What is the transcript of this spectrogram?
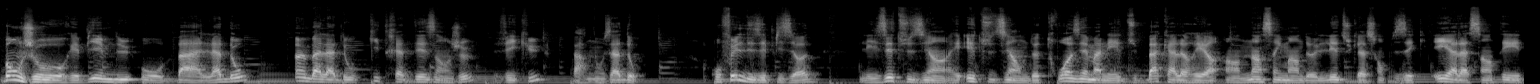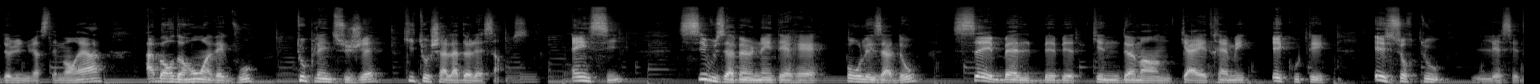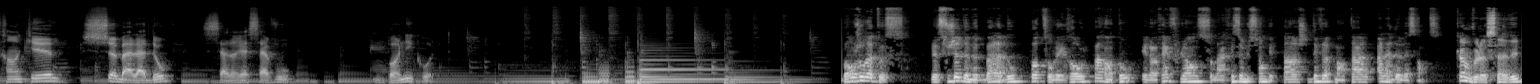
Bonjour et bienvenue au Balado, un balado qui traite des enjeux vécus par nos ados. Au fil des épisodes, les étudiants et étudiantes de troisième année du baccalauréat en enseignement de l'éducation physique et à la santé de l'Université Montréal aborderont avec vous tout plein de sujets qui touchent à l'adolescence. Ainsi, si vous avez un intérêt pour les ados, ces belles bébites qui ne demandent qu'à être aimées, écoutées et surtout laissez tranquille, ce balado s'adresse à vous. Bonne écoute. Bonjour à tous. Le sujet de notre balado porte sur les rôles parentaux et leur influence sur la résolution des tâches développementales à l'adolescence. Comme vous le savez,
